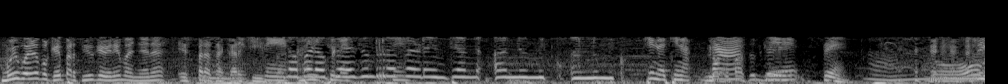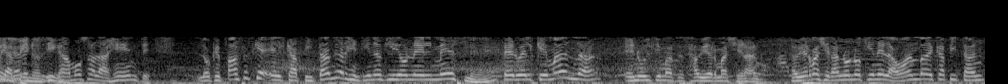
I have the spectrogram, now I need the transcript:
Muy bueno porque el partido que viene mañana es para sacar chispas. No, pero que es un referente an- anúmico, anúmico. China, China. Lo que pasa es que- Sí. Ah. No, venga, le explicamos a la gente. Lo que pasa es que el capitán de Argentina es Lionel Messi, pero el que manda en últimas es Javier Mascherano. Javier Mascherano no tiene la banda de capitán,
